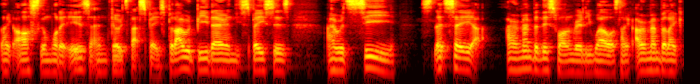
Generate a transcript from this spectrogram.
Like ask them what it is and go to that space. But I would be there in these spaces. I would see, let's say, I remember this one really well. It's like I remember like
